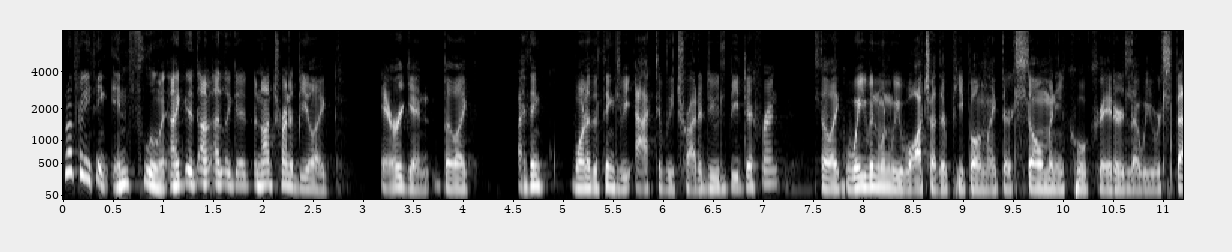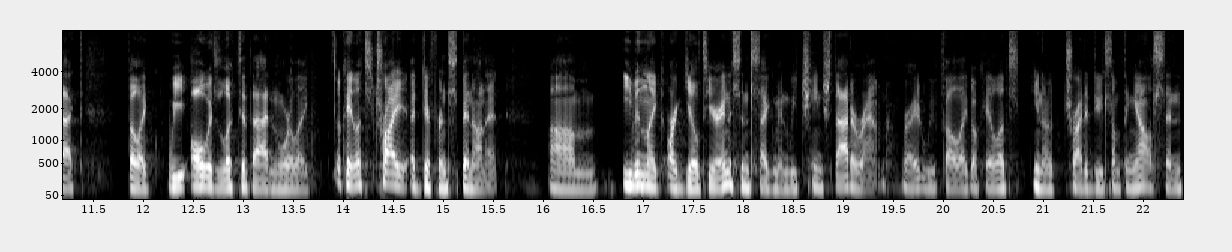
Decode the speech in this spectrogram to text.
I don't know if anything influenced. I, I, I. I'm not trying to be like arrogant, but like I think one of the things we actively try to do is be different. So like w- even when we watch other people and like there's so many cool creators that we respect, but like we always looked at that and we're like, okay, let's try a different spin on it. Um, even like our guilty or innocent segment, we changed that around, right? We felt like, okay, let's you know try to do something else. And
